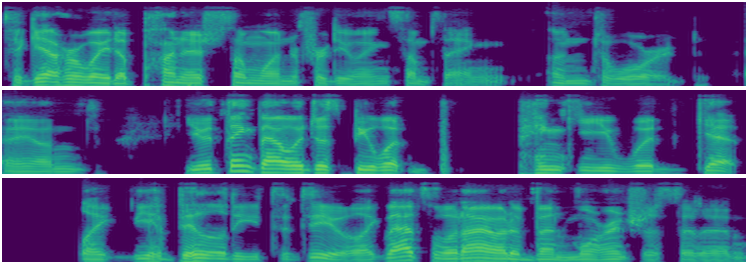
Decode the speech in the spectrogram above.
to get her way to punish someone for doing something untoward. And you would think that would just be what Pinky would get like the ability to do. Like that's what I would have been more interested in.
